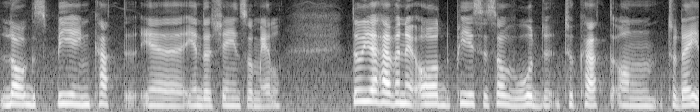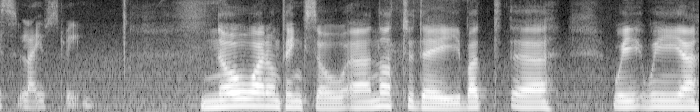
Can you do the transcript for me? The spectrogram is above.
logs being cut uh, in the chainsaw mill. Do you have any odd pieces of wood to cut on today's live stream? No, I don't think so. Uh, not today, but uh, we we uh,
